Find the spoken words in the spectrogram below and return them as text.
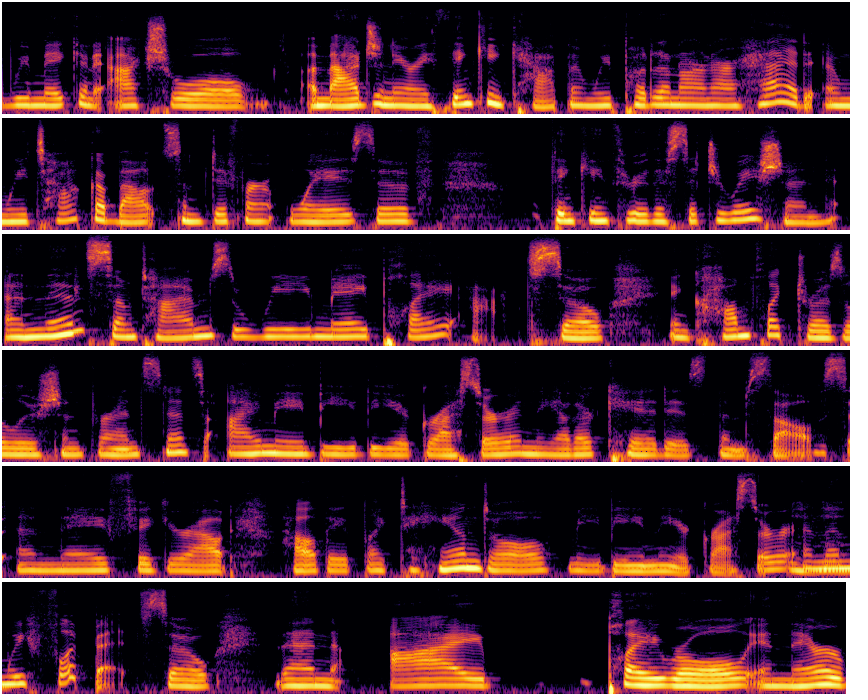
we make an actual imaginary thinking cap and we put it on our head and we talk about some different ways of thinking through the situation. And then sometimes we may play act. So, in conflict resolution, for instance, I may be the aggressor and the other kid is themselves, and they figure out how they'd like to handle me being the aggressor, mm-hmm. and then mm-hmm. we flip it. So then I play role in their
